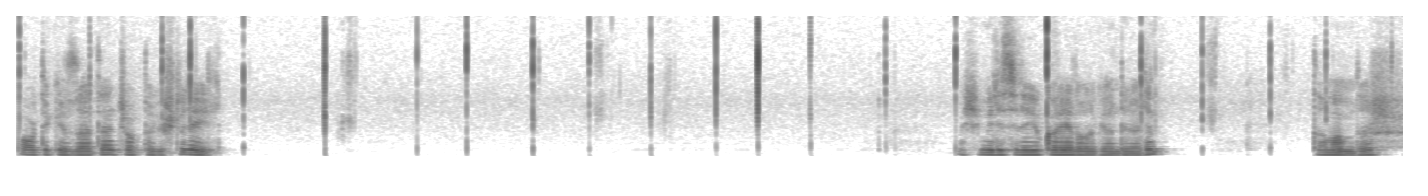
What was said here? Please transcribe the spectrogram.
Portekiz zaten çok da güçlü değil. Şimdi milisi de yukarıya doğru gönderelim. Tamamdır.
